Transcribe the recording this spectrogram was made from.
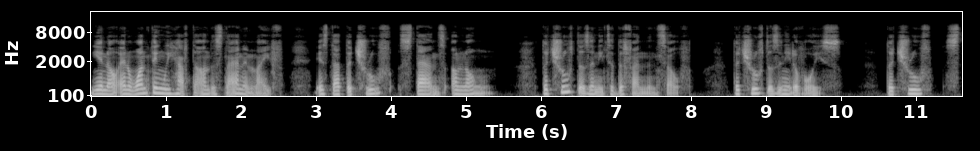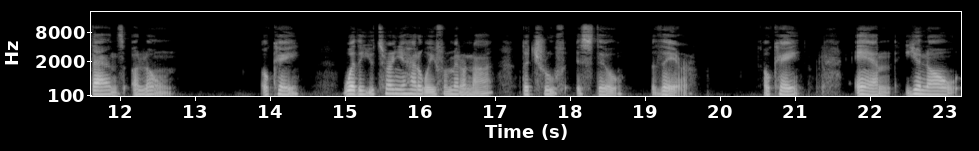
You know and one thing we have to understand in life is that the truth stands alone. The truth doesn't need to defend itself. The truth doesn't need a voice. The truth stands alone. Okay? Whether you turn your head away from it or not, the truth is still there. Okay? And, you know,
